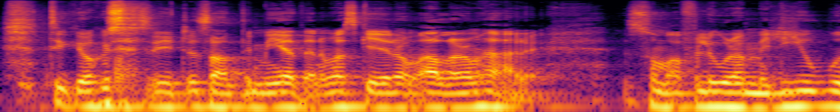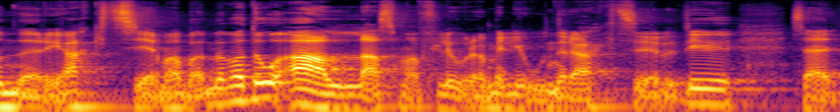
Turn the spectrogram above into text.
Tycker också är så intressant i media när man skriver om alla de här som har förlorat miljoner i aktier. Man bara, men vadå alla som har förlorat miljoner i aktier? Det är ju så här,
